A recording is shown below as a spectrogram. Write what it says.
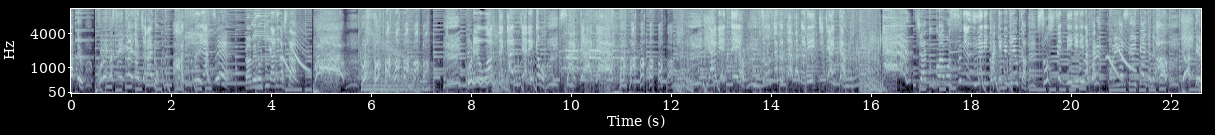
あったよ。これが正解なんじゃないの？熱い熱い。豆の木がありました。これ終わった感じゃねえかも。魚！やめてよ。そんなのただのリンチじゃんかじゃあここはもうすぐ上に駆け抜けようか。そして右に渡る。これが正解だね。あだってだ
